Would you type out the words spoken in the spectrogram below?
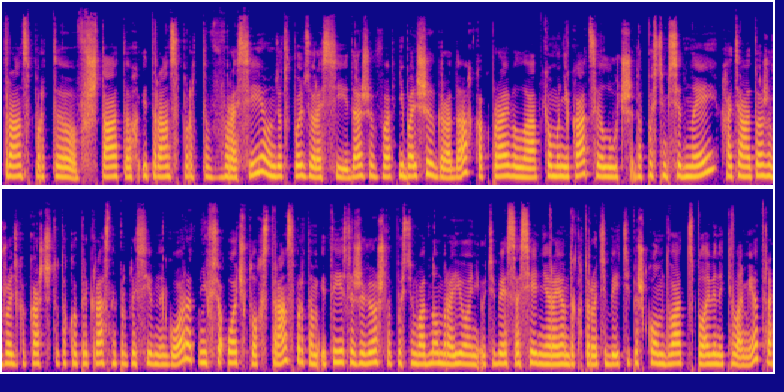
транспорт э, в Штатах и транспорт в России, он идет в пользу России. Даже в небольших городах, как правило, коммуникации лучше. Допустим, Сидней, хотя тоже вроде как кажется, что такой прекрасный прогрессивный город, у них все очень плохо с транспортом, и ты, если живешь, допустим, в одном районе, у тебя есть соседний район, до которого тебе идти пешком 2,5 километра,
